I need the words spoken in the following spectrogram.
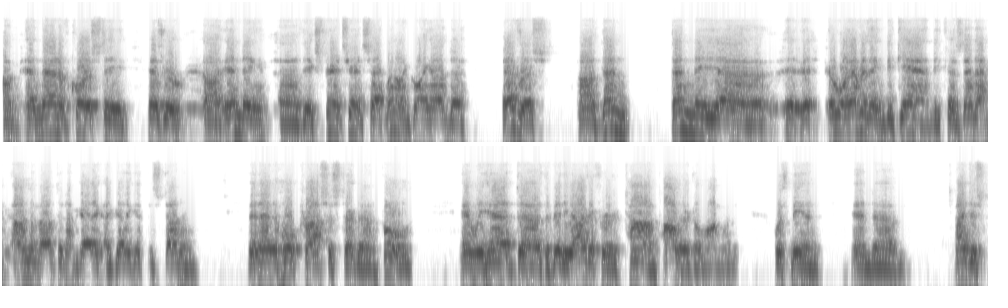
Um, and then, of course, the as we're uh, ending uh, the experience here in Sacramento and going on to Everest, uh, then then the uh, it, it, well everything began because then I'm on the mountain. I've got to I got to get this done, and then that whole process started to unfold. and we had uh, the videographer Tom Pollard along with with me, and and um, I just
